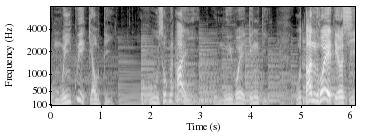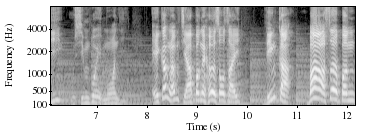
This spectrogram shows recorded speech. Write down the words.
有玫瑰的娇滴，有扶桑的爱意，有梅花的景致，有丹花的调时，有心花的满意。下港人食饭的好所在，苓甲肉燥饭。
